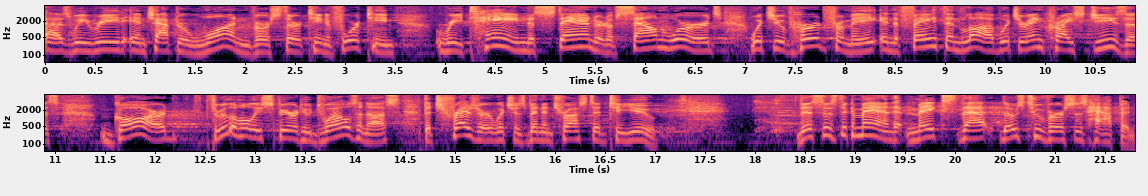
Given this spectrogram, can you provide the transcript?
as we read in chapter 1, verse 13 and 14, retain the standard of sound words which you've heard from me in the faith and love which are in Christ Jesus. Guard, through the Holy Spirit who dwells in us, the treasure which has been entrusted to you. This is the command that makes that those two verses happen.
